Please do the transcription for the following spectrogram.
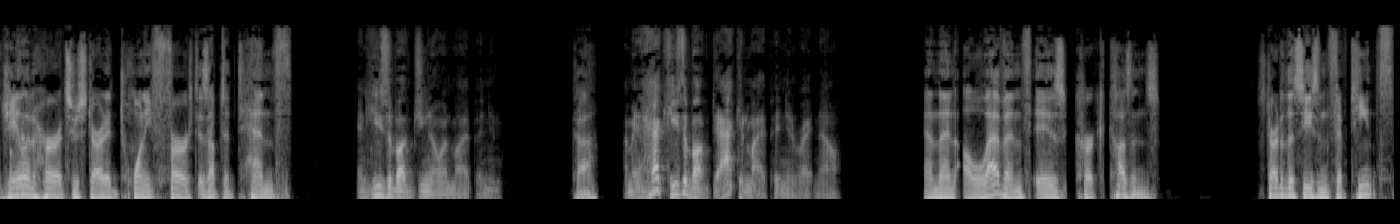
Jalen Hurts, who started 21st, is up to 10th. and he's above Geno in my opinion. Okay. I mean, heck, he's above Dak in my opinion right now. And then 11th is Kirk Cousins. Started the season 15th,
